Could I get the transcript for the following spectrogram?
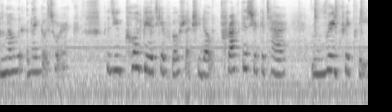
And then, go to work. Because you could be able to get promotion. Actually, no. Practice your guitar really quickly.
